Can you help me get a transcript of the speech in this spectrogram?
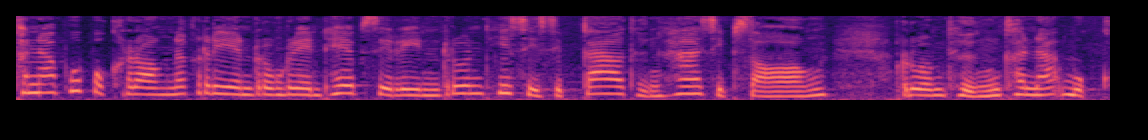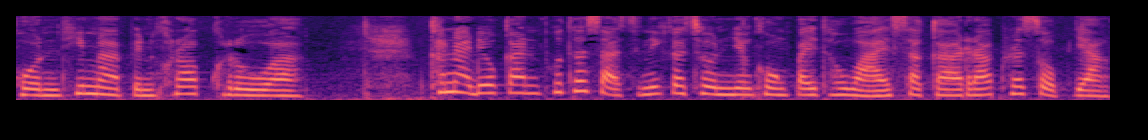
คณะผู้ปกครองนักเรียนโรงเรียนเทพศิรินร์รุ่นที่ 49ถึง52 รวมถึงคณะบุคคลที่มาเป็นครอบครัวขณะเดียวกันพุทธศาสนิกชนยังคงไปถวายสักการะพระศพอย่าง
